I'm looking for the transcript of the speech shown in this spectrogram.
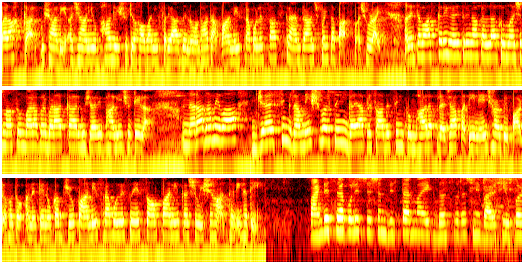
બળાત્કાર. કુશારી અજાણ્યો ભાગી છૂટ્યો હોવાની ફરિયાદ નોંધાતા પાંડેસરા પોલીસ સાથે ક્રાઇમ બ્રાન્ચ પણ તપાસમાં જોડાઈ અને તપાસ કરી ગણતરીના કલાકોમાં જ માસૂમ બાળા પર બળાત્કાર ગુજારી ભાગી છૂટેલા. નરાધમ એવા જયસિંહ રમેશ્વરસિંહ ગયા પ્રસાદસિંહ કુંભાર પ્રજાપતિને ઝડપી પાડ્યો હતો અને તેનો કબજો પાંડેસરા પોલીસને સોંપવાની તજવીજ હાથ ધરી હતી. પાંડેસરા પોલીસ સ્ટેશન વિસ્તારમાં એક દસ વર્ષની બાળકી ઉપર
